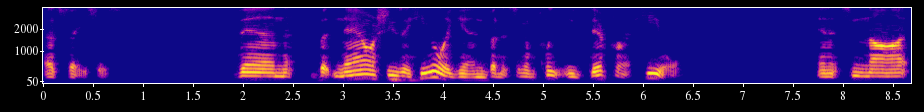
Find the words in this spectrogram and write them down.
as faces then but now she's a heel again, but it's a completely different heel. And it's not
